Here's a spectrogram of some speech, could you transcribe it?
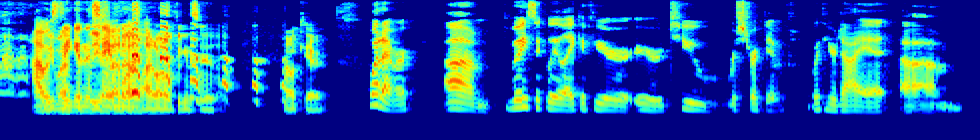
I was might have to thinking the same one. I don't know if we can say that. I don't care. Whatever. Um, basically, like if you're you're too restrictive with your diet, um,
